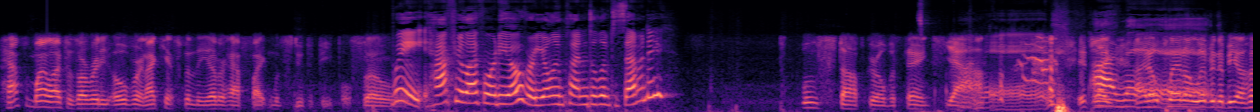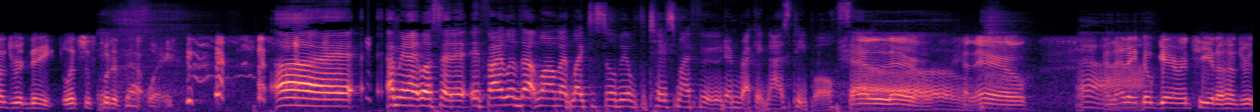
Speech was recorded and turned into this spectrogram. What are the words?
Half of my life is already over, and I can't spend the other half fighting with stupid people. So, Wait, half your life already over. You're only planning to live to 70? Ooh, stop, girl. But thanks. Yeah. I mean, it's like I I don't plan on living to be 108. Let's just put it that way. uh, I mean, I listen. If I live that long, I'd like to still be able to taste my food and recognize people. So, Hello, hello. and that ain't no guarantee at 108,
